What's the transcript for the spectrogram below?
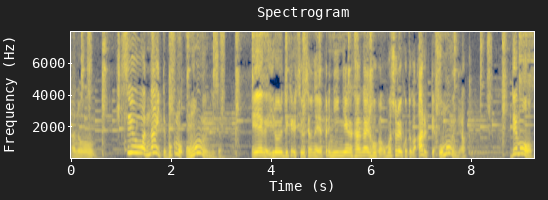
あの、必要はないって僕も思うんですよ。AI がいろいろできる必要性はない。やっぱり人間が考える方が面白いことがあるって思うんだよ。でも、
